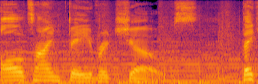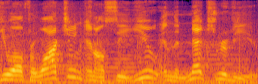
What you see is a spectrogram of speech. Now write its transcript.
all-time favorite shows. Thank you all for watching, and I'll see you in the next review.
